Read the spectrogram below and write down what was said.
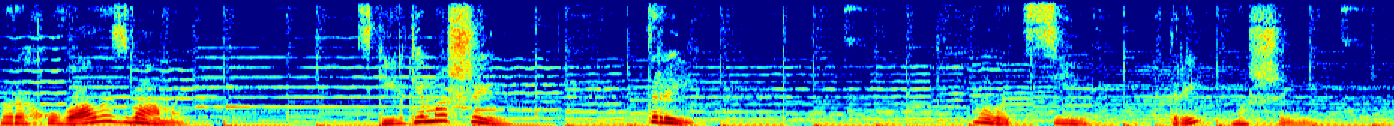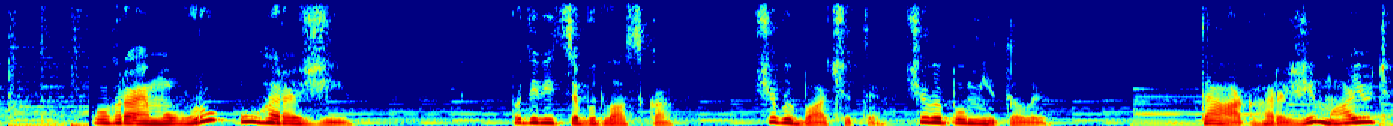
Порахували з вами? Скільки машин? Три. Молодці. Три машини. Пограємо в гру у гаражі. Подивіться, будь ласка, що ви бачите, що ви помітили. Так, гаражі мають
